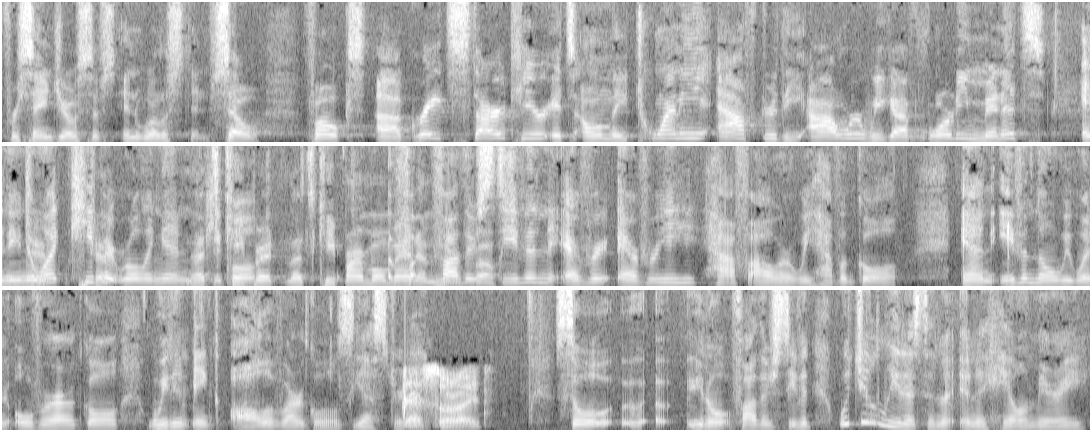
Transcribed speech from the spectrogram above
for St. Joseph's in Williston. So, folks, uh, great start here. It's only 20 after the hour. We got 40 minutes. And you know to- what? Keep to- it rolling in, Let's people. keep it. Let's keep our momentum Fa- here, Father folks. Stephen, every every half hour we have a goal, and even though we went over our goal, we didn't make all of our goals yesterday. That's all right. So, uh, you know, Father Stephen, would you lead us in a, in a Hail Mary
